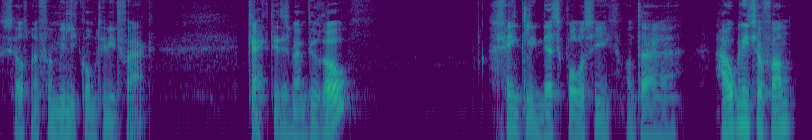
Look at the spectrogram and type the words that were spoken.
Zelfs mijn familie komt hier niet vaak. Kijk, dit is mijn bureau. Geen clean desk policy, want daar uh, hou ik niet zo van.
